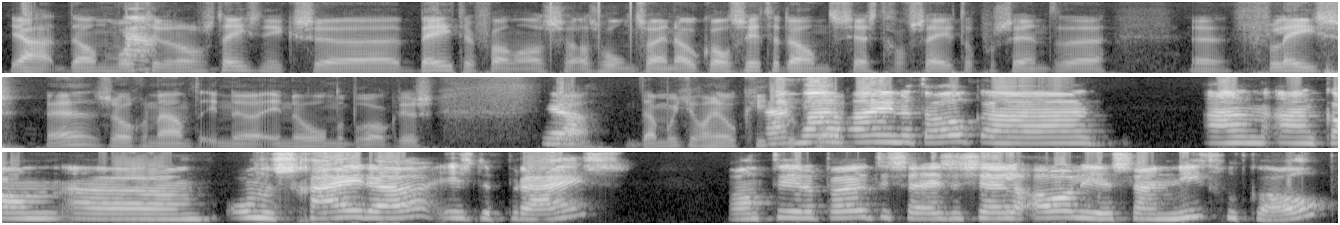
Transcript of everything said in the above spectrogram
Ja, dan word je er nog steeds niks beter van als, als hond zijn. Ook al zit er dan 60 of 70 procent vlees, hè, zogenaamd, in de, in de hondenbrok. Dus ja. ja, daar moet je gewoon heel kritisch op zijn. Waar je het ook uh, aan, aan kan uh, onderscheiden is de prijs. Want therapeutische essentiële oliën zijn niet goedkoop.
